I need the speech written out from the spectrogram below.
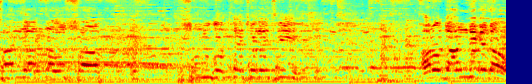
সানযাত্রা উৎসব শুরু করতে চলেছি। আরও ডান দিকে দাও।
